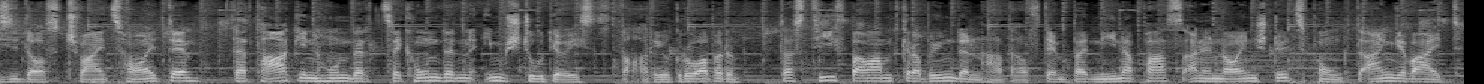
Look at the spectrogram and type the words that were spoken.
Südostschweiz heute. Der Tag in 100 Sekunden. Im Studio ist Dario Gruber. Das Tiefbauamt Grabünden hat auf dem Bernina Pass einen neuen Stützpunkt eingeweiht.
